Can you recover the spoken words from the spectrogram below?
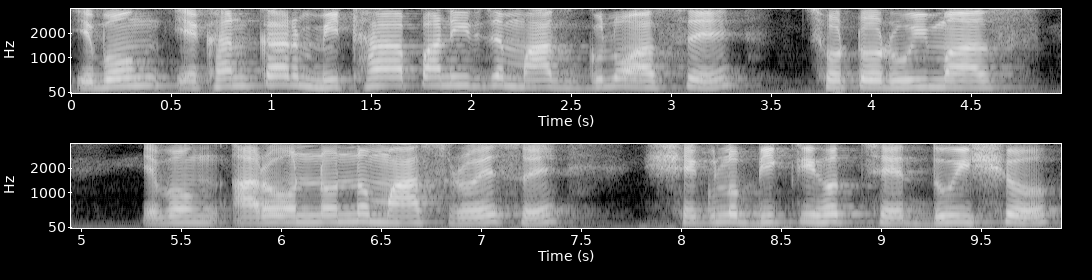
এবং এখানকার মিঠা পানির যে মাছগুলো আছে, ছোট রুই মাছ এবং আরও অন্য অন্য মাছ রয়েছে সেগুলো বিক্রি হচ্ছে দুইশো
